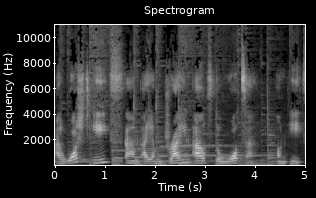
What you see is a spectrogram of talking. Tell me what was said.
I washed it and I am drying out the water on it.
